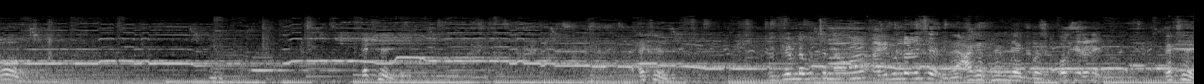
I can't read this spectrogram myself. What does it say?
হ্যালো অ্যাকশন অ্যাকশন ওই ফ্রেমটা বুঝছেন না আমার? আগে ফ্রেমটা রয়েছেন হ্যাঁ আগের ফ্রেমটা একবার। ওকে রেডি অ্যাকশন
